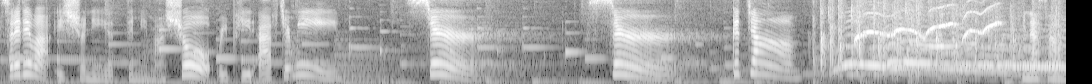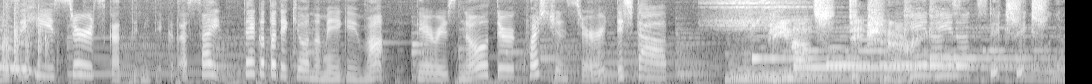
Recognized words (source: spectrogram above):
それでは一緒に言ってみましょう。Repeat after me. Sir. Sir. Good job! 皆さんもぜひ Sir 使ってみてください。ということで今日の名言は There is no third question, sir でした。Peanuts Dictionary Peanuts Dictionary.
